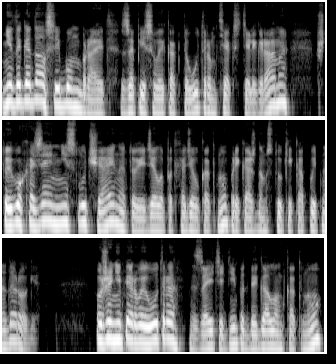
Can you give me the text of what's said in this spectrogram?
Не догадался и Бон Брайт, записывая как-то утром текст телеграммы, что его хозяин не случайно то и дело подходил к окну при каждом стуке копыт на дороге. Уже не первое утро за эти дни подбегал он к окну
